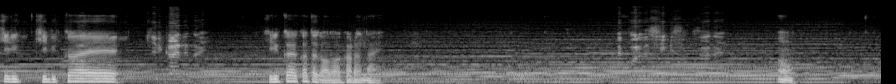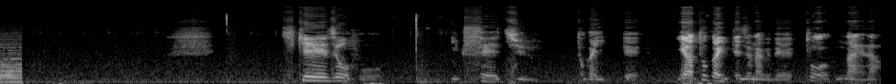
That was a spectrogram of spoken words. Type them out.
切り、切り替え、切り替えれない。切り替え方がわからない。とか言ってじゃなくて、と、ないな。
